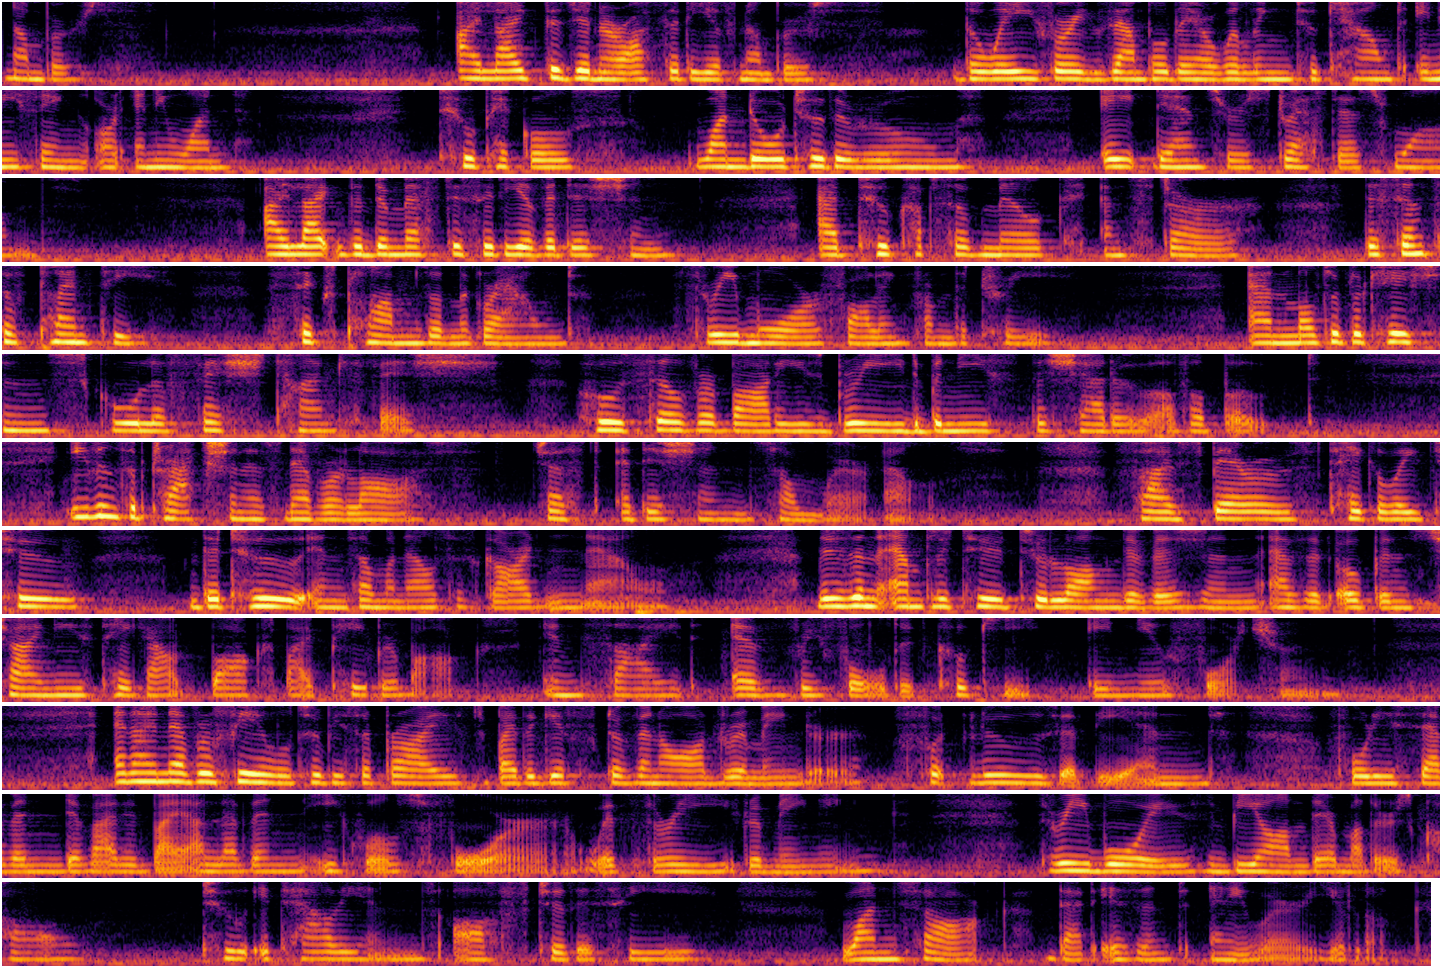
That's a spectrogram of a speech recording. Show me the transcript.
numbers. I like the generosity of numbers, the way, for example, they are willing to count anything or anyone. Two pickles, one door to the room, eight dancers dressed as swans. I like the domesticity of addition. Add two cups of milk and stir. The sense of plenty, six plums on the ground, three more falling from the tree and multiplication's school of fish times fish, whose silver bodies breed beneath the shadow of a boat. Even subtraction is never loss, just addition somewhere else. Five sparrows take away two, the two in someone else's garden now. There's an amplitude to long division as it opens Chinese takeout box by paper box. Inside every folded cookie, a new fortune and I never fail to be surprised by the gift of an odd remainder, footloose at the end. 47 divided by 11 equals 4, with 3 remaining. Three boys beyond their mother's call, two Italians off to the sea, one sock that isn't anywhere you look.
